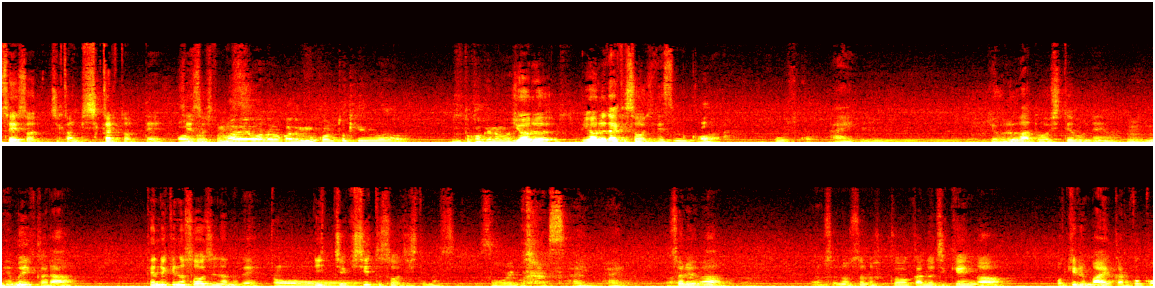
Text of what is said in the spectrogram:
清掃時間しっかりとって清掃してます前はなんかでも向こうの時はずっとかけ流し夜そう夜だけ掃除です向こうは。ですか。はい。夜はどうしてもね、うん。眠いから手抜きの掃除なので日中きちっと掃除してます。そういうことなんですはいはい。それはそのその福岡の事件が起きる前からここ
